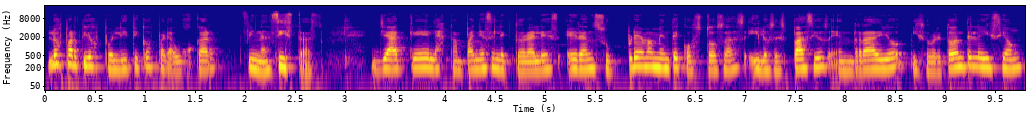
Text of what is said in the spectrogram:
los partidos políticos para buscar financistas, ya que las campañas electorales eran supremamente costosas y los espacios en radio y sobre todo en televisión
